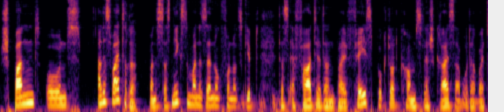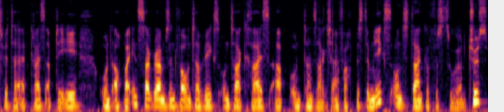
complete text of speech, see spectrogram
spannend und alles weitere, wann es das nächste Mal eine Sendung von uns gibt, das erfahrt ihr dann bei facebook.com slash kreisab oder bei twitter at kreisab.de und auch bei Instagram sind wir unterwegs unter kreisab und dann sage ich einfach bis demnächst und danke fürs Zuhören. Tschüss!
